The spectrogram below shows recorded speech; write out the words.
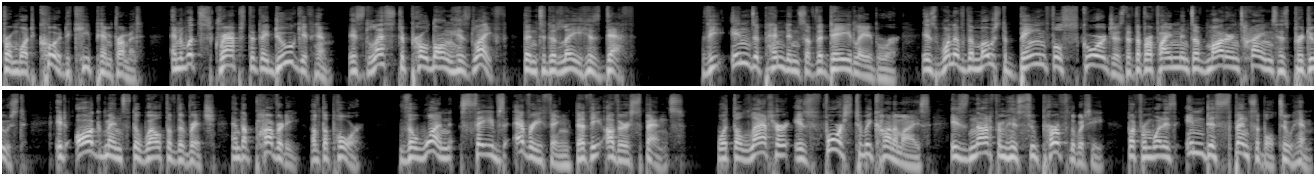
from what could keep him from it. And what scraps that they do give him is less to prolong his life than to delay his death. The independence of the day laborer is one of the most baneful scourges that the refinement of modern times has produced. It augments the wealth of the rich and the poverty of the poor. The one saves everything that the other spends. What the latter is forced to economize is not from his superfluity, but from what is indispensable to him.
